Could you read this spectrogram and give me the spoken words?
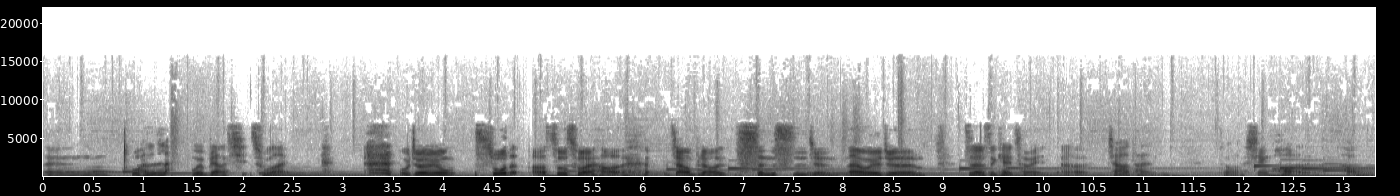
嗯，我很懒，我也不想写出来，我就用说的把它说出来好了，这样比较省时间。那我也觉得真的是可以成为呃家谈这种闲话的。好，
